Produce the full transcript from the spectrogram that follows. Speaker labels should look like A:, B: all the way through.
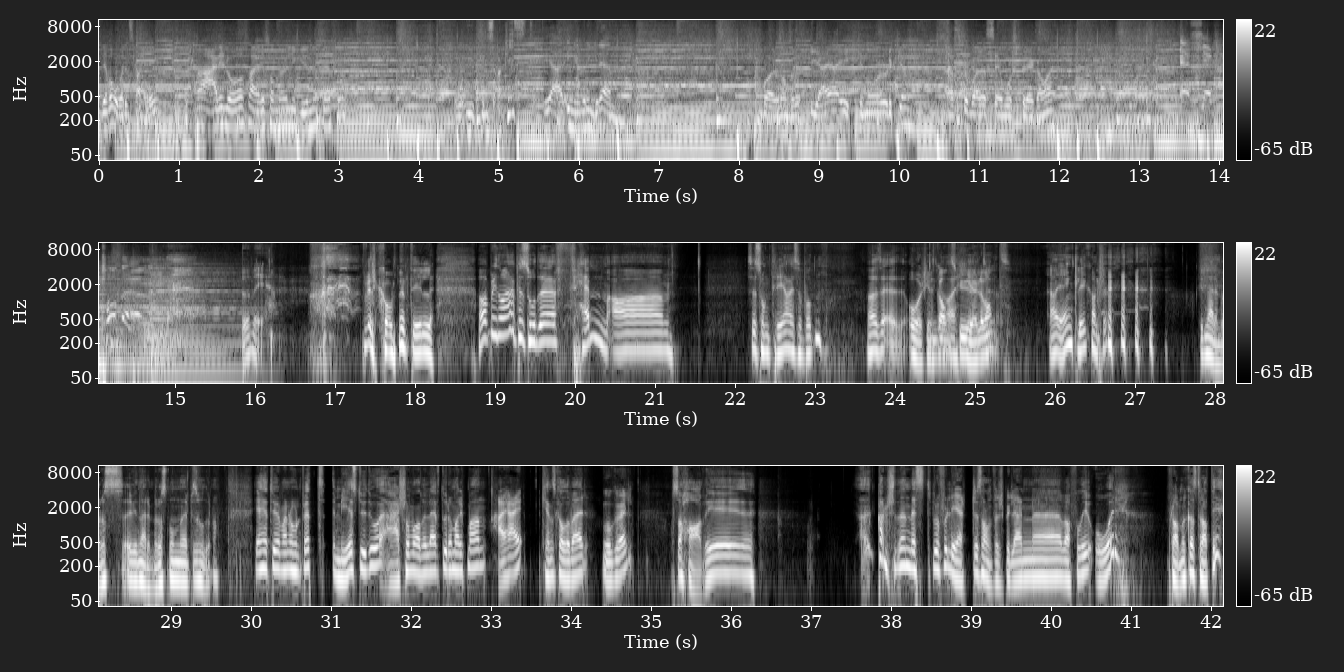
A: Det var årets feiring.
B: Er det lov å feire sånn når du ligger under tre to?
C: Og ukens artist, det er Ingen Ringgren.
A: Bare sånn for Jeg er ikke noe ulken. Jeg skal bare se hvor sprek han er.
C: SF-podden! Velkommen til Hva blir nå episode fem av sesong tre av SF-podden? Altså, overskriften
A: Ganske urelevant.
C: Ja, egentlig, kanskje. Vi nærmer, oss, vi nærmer oss noen episoder nå. Jeg heter Jørn Werner Horntvedt. Med i studio er som vanlig Leif Tore Markmann,
A: Hei, hei.
C: Ken Skalleberg,
A: God kveld.
C: og så har vi ja, kanskje den mest profilerte Sandefjord-spilleren, eh, i hvert fall i år. Flamer Kastrati.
